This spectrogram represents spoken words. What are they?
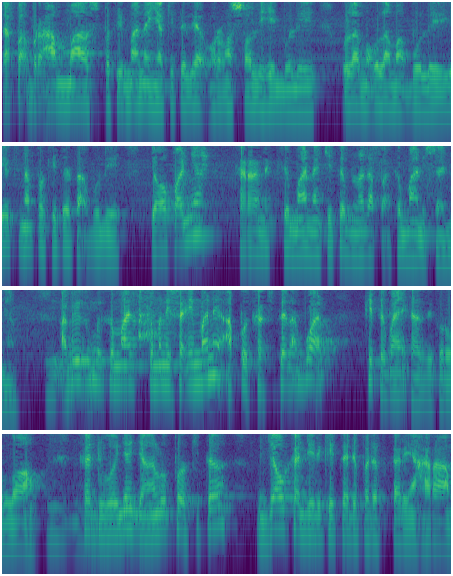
dapat beramal seperti mana yang kita lihat orang solihin boleh, ulama-ulama boleh. Ya kenapa kita tak boleh? Jawapannya kerana kemana kita belum dapat kemanisannya. Habis kemanisan iman ni apakah kita nak buat? Kita banyakkan zikrullah. Keduanya jangan lupa kita menjauhkan diri kita daripada perkara yang haram.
